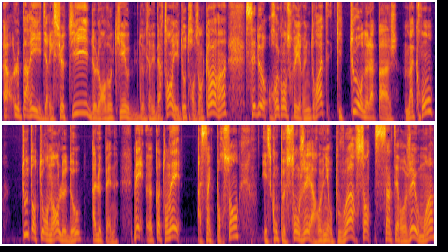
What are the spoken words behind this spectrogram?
Alors le pari d'Éric Ciotti, de Laurent Wauquiez ou de Xavier Bertrand et d'autres encore, hein, c'est de reconstruire une droite qui tourne la page Macron tout en tournant le dos à Le Pen. Mais euh, quand on est à 5%, est-ce qu'on peut songer à revenir au pouvoir sans s'interroger au moins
